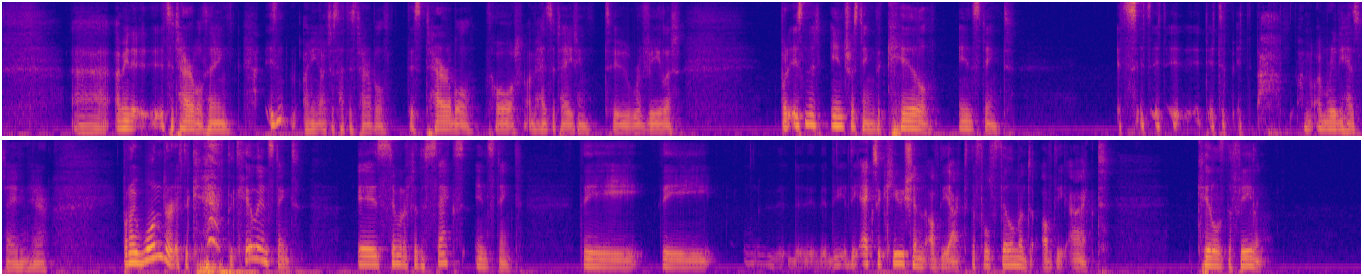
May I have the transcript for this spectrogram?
Uh, I mean, it, it's a terrible thing, isn't? I mean, I just had this terrible, this terrible thought. I'm hesitating to reveal it, but isn't it interesting? The kill instinct. It's it's it it, it it's it, ah, I'm I'm really hesitating here, but I wonder if the the kill instinct is similar to the sex instinct. The the the, the execution of the act, the fulfillment of the act, kills the feeling.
